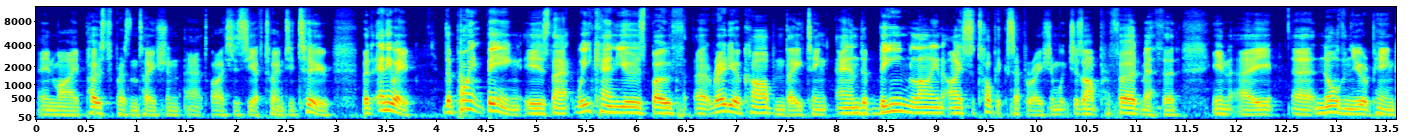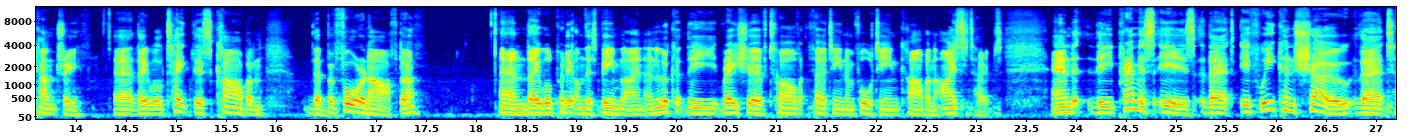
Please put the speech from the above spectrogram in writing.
in my poster presentation at ICCF 22 but anyway the point being is that we can use both uh, radiocarbon dating and a beamline isotopic separation, which is our preferred method in a uh, northern European country. Uh, they will take this carbon, the before and after, and they will put it on this beamline and look at the ratio of 12, 13 and 14 carbon isotopes. And the premise is that if we can show that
